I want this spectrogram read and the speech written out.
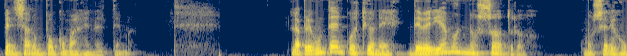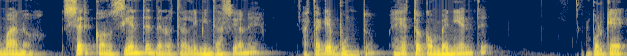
pensar un poco más en el tema. La pregunta en cuestión es, ¿deberíamos nosotros, como seres humanos, ser conscientes de nuestras limitaciones? ¿Hasta qué punto? ¿Es esto conveniente? Porque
